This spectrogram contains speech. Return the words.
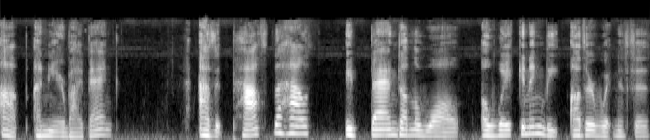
up a nearby bank. As it passed the house, it banged on the wall, awakening the other witnesses.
